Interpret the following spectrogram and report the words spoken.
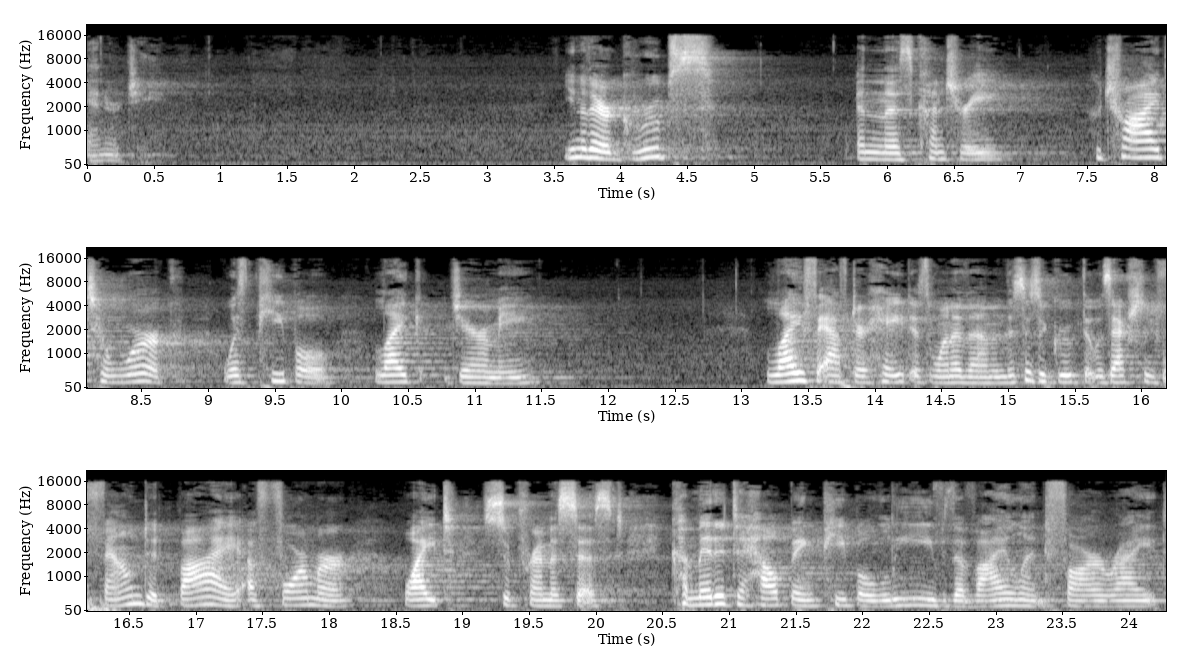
energy. You know, there are groups in this country who try to work with people like Jeremy. Life After Hate is one of them, and this is a group that was actually founded by a former white supremacist committed to helping people leave the violent far right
